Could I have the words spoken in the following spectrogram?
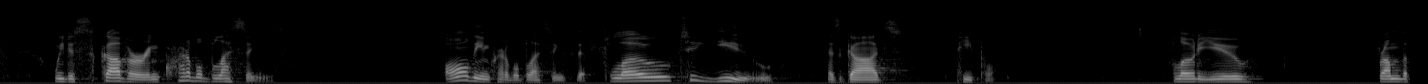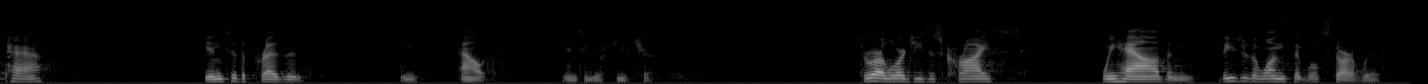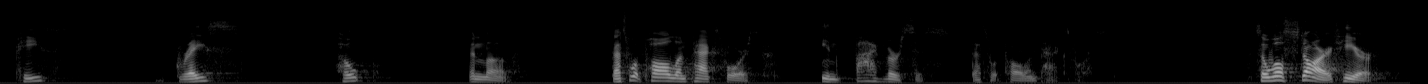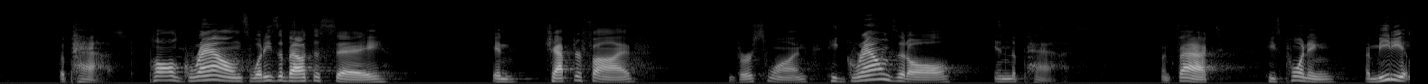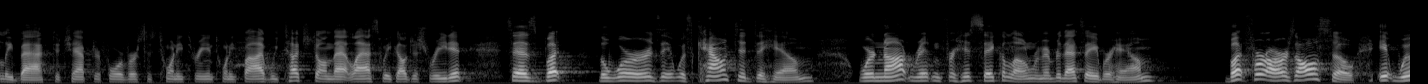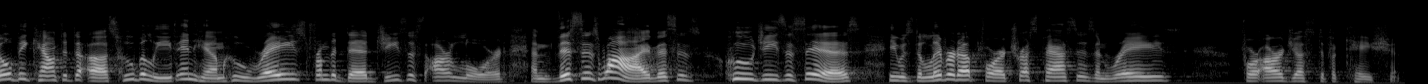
we discover incredible blessings, all the incredible blessings that flow to you as God's people. Flow to you from the past into the present and out into your future. Through our Lord Jesus Christ, we have, and these are the ones that we'll start with peace grace, hope, and love. That's what Paul unpacks for us in five verses. That's what Paul unpacks for us. So we'll start here the past. Paul grounds what he's about to say in chapter 5, verse 1. He grounds it all in the past. In fact, he's pointing immediately back to chapter 4, verses 23 and 25. We touched on that last week. I'll just read it. It says, But the words, it was counted to him, were not written for his sake alone. Remember, that's Abraham. But for ours also. It will be counted to us who believe in him who raised from the dead Jesus our Lord. And this is why, this is who Jesus is. He was delivered up for our trespasses and raised for our justification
